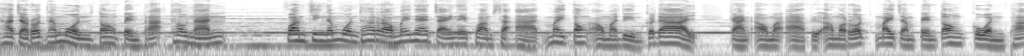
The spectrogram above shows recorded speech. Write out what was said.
ถ้าจะรดน้ำมนต์ต้องเป็นพระเท่านั้น ความจริงน้ำมนต์ถ้าเราไม่แน่ใจในความสะอาดไม่ต้องเอามาดื่มก็ได้ การเอามาอาบหรือเอามารดไม่จำเป็นต้องกวนพระ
